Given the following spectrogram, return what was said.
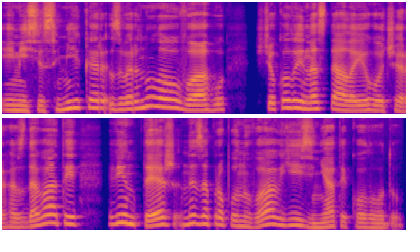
І місіс Мікер звернула увагу, що коли настала його черга здавати, він теж не запропонував їй зняти колоду.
